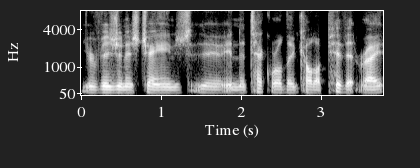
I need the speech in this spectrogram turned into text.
your vision has changed uh, in the tech world they call it a pivot right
